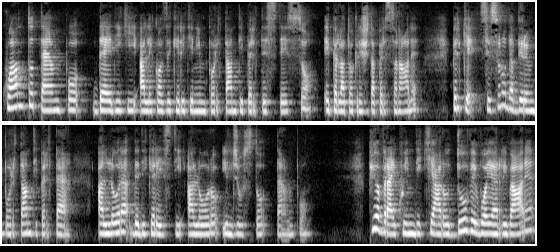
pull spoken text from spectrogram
Quanto tempo dedichi alle cose che ritieni importanti per te stesso e per la tua crescita personale? Perché se sono davvero importanti per te, allora dedicheresti a loro il giusto tempo. Più avrai quindi chiaro dove vuoi arrivare,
